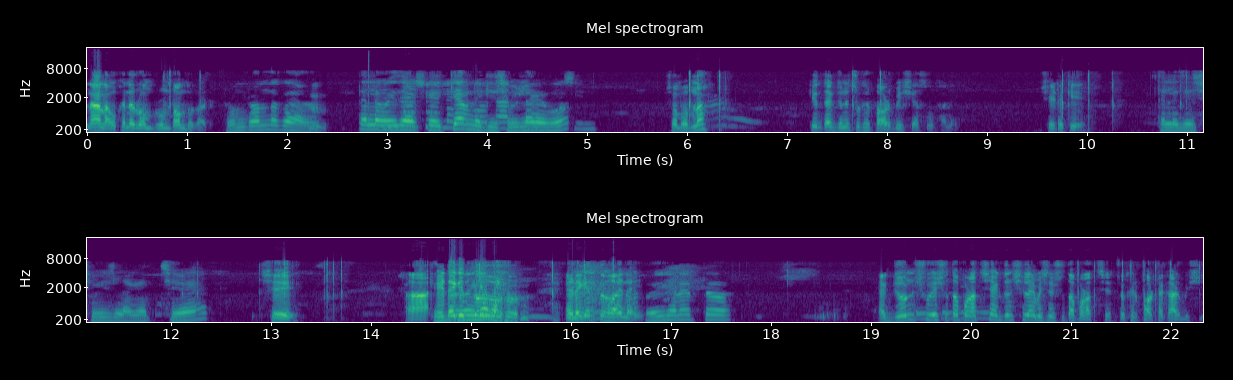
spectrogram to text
না না ওখানে রুম রুমটা অন্ধকার। রুমটা অন্ধকার? তাহলে ওই জায়গায় কেমনে কি সুই লাগাবো? সম্ভব না? কিন্তু একজনের চোখের পাওয়ার বেশি আছে ওখানে। সেটা কে? তাহলে যে সুইচ লাগাচ্ছে। সে। এটা কিন্তু এটা কিন্তু হয় নাই। ওইখানে তো একজন শুয়ে সুতা পড়াচ্ছে একজন সেলাই মেশিনে সুতা পড়াচ্ছে। চোখের পাওয়ারটা কার বেশি?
